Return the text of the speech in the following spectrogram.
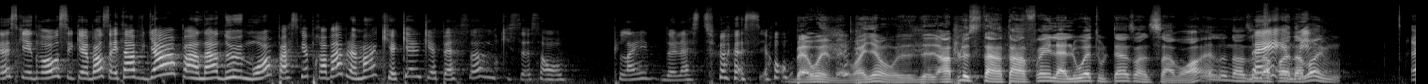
euh, ce qui est drôle, c'est que bon, ça a été en vigueur pendant deux mois parce que probablement qu'il y a quelques personnes qui se sont plaintes de la situation. Ben oui, mais voyons. En plus, t'en- t'enfreins la loi tout le temps sans le savoir, là, dans une Ben affaire de oui. même. Euh,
